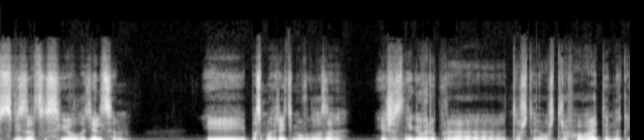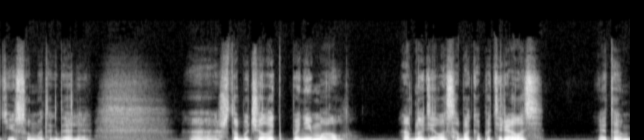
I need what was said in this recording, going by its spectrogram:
связаться с ее владельцем и посмотреть ему в глаза Я сейчас не говорю про то, что его штрафовать, там, на какие суммы и так далее. А, чтобы человек понимал, одно дело собака потерялась, это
